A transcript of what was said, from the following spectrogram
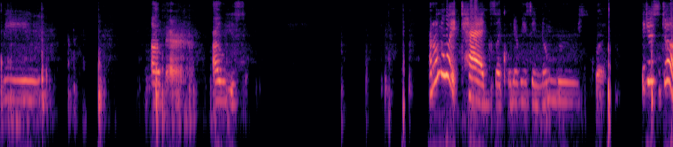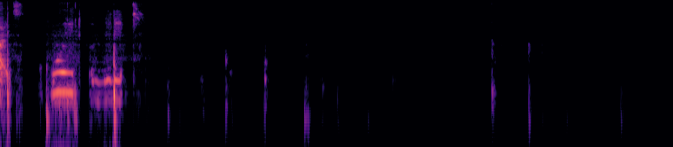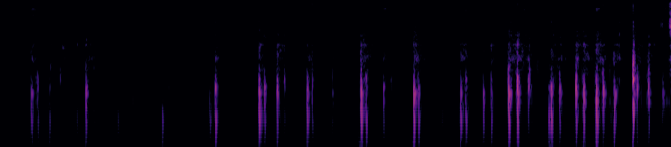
The other. I will use. I don't know why it tags like whenever you say numbers, but it just does. Wait a minute.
